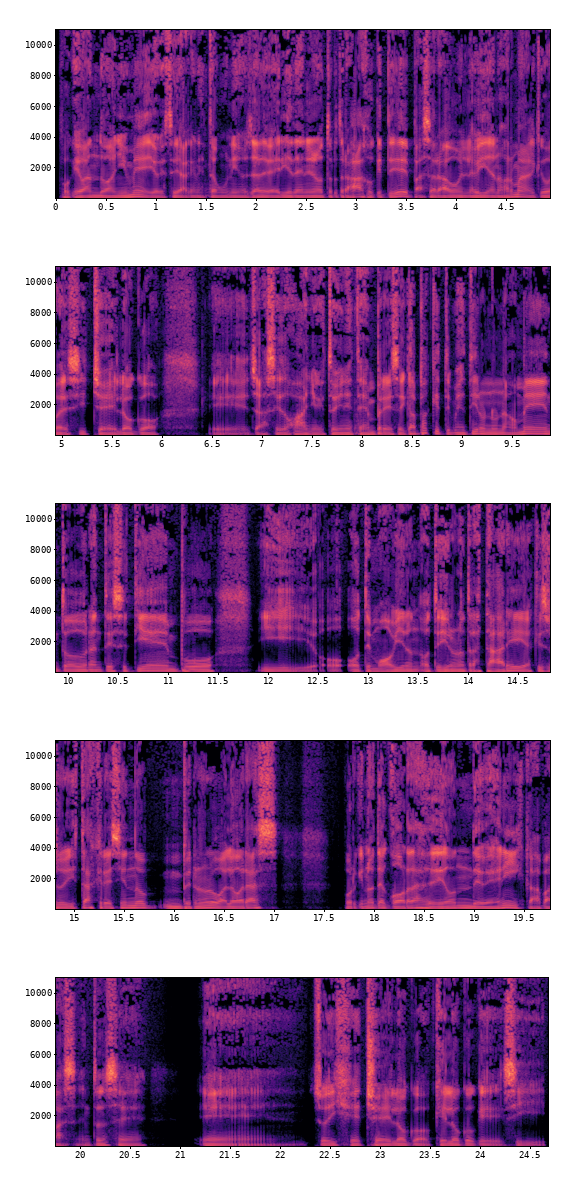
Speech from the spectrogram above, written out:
porque van dos años y medio que estoy acá en Estados Unidos, ya debería tener otro trabajo que te debe pasar a vos en la vida normal, que vos decís, che, loco, eh, ya hace dos años que estoy en esta empresa, y capaz que te metieron un aumento durante ese tiempo, y, o, te movieron, o te dieron otras tareas, que eso, y estás creciendo, pero no lo valoras porque no te acordás de dónde venís, capaz. Entonces, eh, yo dije, che, loco, qué loco que si,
